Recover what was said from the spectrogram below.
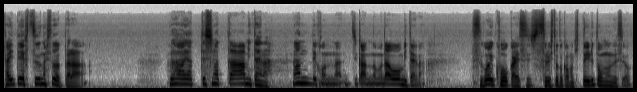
大抵普通の人だったらうわーやってしまったみたいななんでこんな時間の無駄をみたいなすごい後悔する人とかもきっといると思うんですよ。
